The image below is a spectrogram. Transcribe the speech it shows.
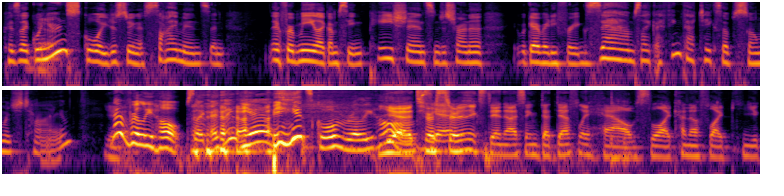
Because like when Yeah. you're in school, you're just doing assignments, and like for me, like I'm seeing patients and just trying to get ready for exams. Like I think that takes up so much time. That really helps. Like I think Yes. being in school really helps. Yeah, to a yes. certain extent, I think that definitely helps. Like, kind of like you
